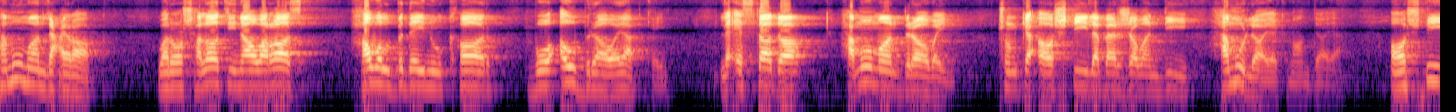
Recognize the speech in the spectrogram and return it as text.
هەموومان لە عێراق و ڕۆژهەڵاتی ناوەڕاست هەوڵ بدەین و کار بۆ ئەو براوەیە بکەین. لە ئێستادا هەموومان براوەین، چونکە ئاشتی لە بەرژەوەندی هەموو لایەکماندایە. ئاشتی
